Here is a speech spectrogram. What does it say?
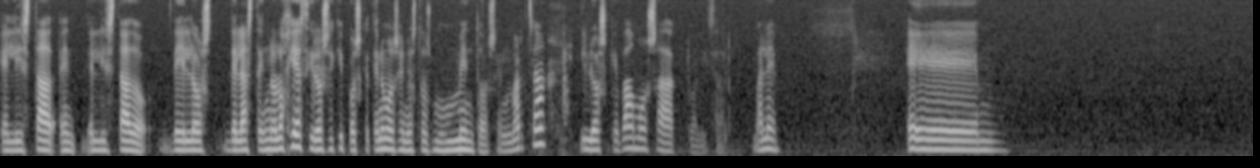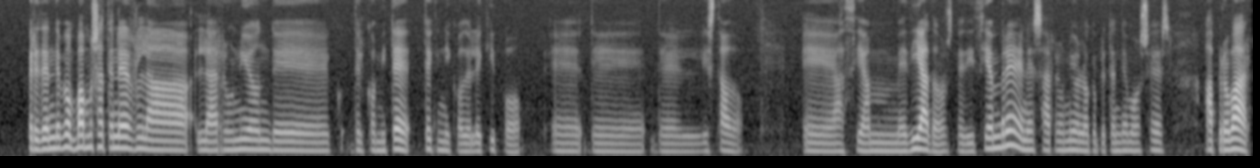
el, listado de, las tecnologías y los equipos que tenemos en estos momentos en marcha y los que vamos a actualizar. ¿vale? Eh, pretendemos, vamos a tener la, reunión del comité técnico del equipo eh, del listado eh, hacia mediados de diciembre. En esa reunión lo que pretendemos es aprobar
